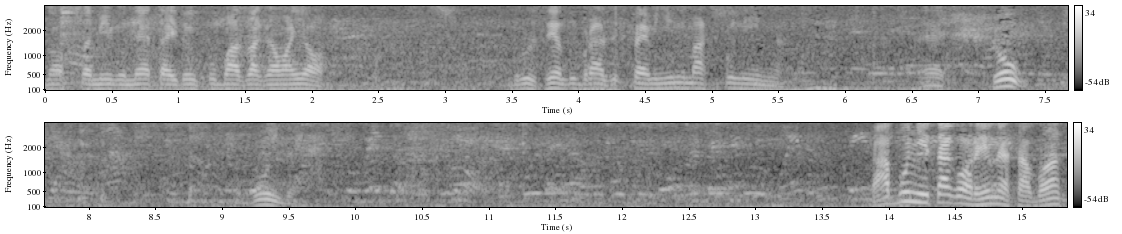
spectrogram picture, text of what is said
Nosso amigo Neto aí do Pumbazagão aí, ó. Bruzinha do Brasil feminino e masculina. É show! Cuida. Tá bonita agora, hein, Neto? A banca.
